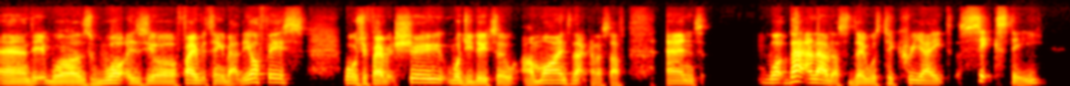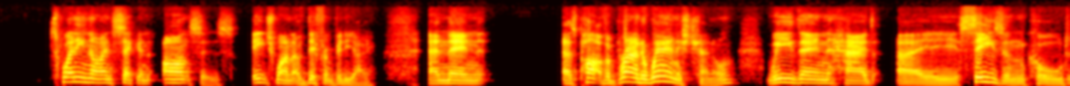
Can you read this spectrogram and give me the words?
And it was, what is your favorite thing about the office? what was your favorite shoe, what do you do to unwind, that kind of stuff. And what that allowed us to do was to create 60 29 second answers, each one of different video. And then as part of a brand awareness channel, we then had a season called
